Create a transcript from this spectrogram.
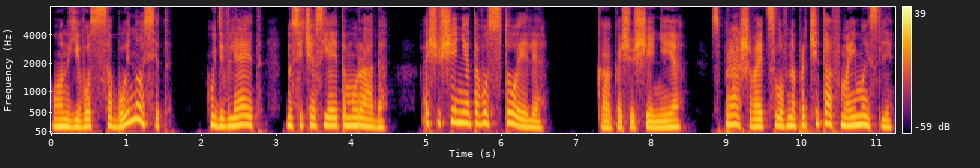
Он его с собой носит? Удивляет, но сейчас я этому рада. Ощущения того стоили. «Как ощущения?» Спрашивает, словно прочитав мои мысли.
